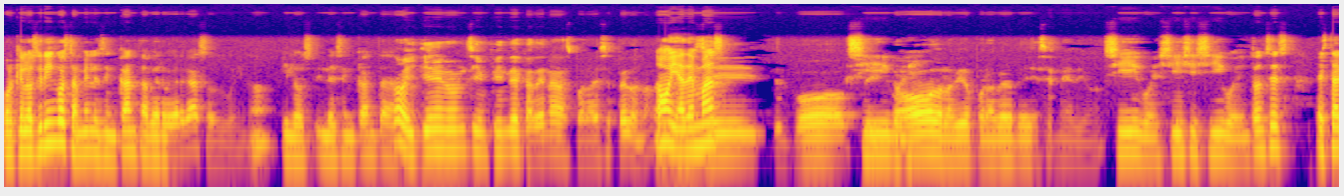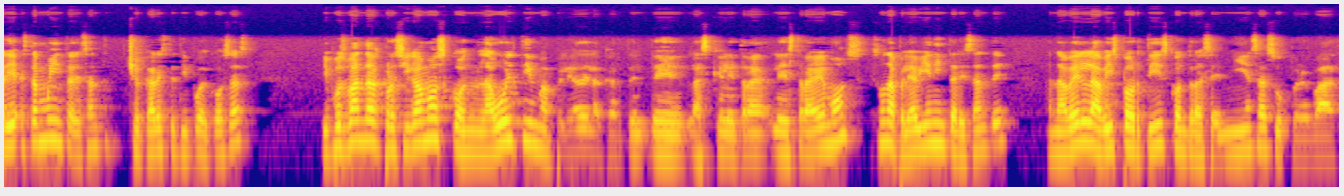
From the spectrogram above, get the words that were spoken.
Porque los gringos también les encanta ver vergazos, güey, ¿no? Y los y les encanta. No, y tienen un sinfín de cadenas para ese pedo, ¿no? No, y además- Sí, el box, Sí, y güey. todo la vida por haber de ese medio. ¿no? Sí, güey, sí, sí, sí, güey. Entonces, estaría, está muy interesante checar este tipo de cosas. Y pues banda, prosigamos con la última pelea de la cartel, de las que le tra- les traemos. Es una pelea bien interesante. Anabel Avispa Ortiz contra Ceniesa Superbad.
